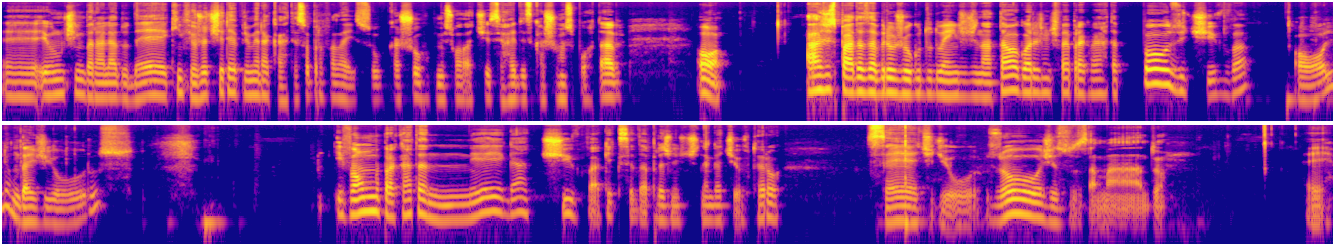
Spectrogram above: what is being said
eh, eu não tinha embaralhado o deck, enfim, eu já tirei a primeira carta, é só pra falar isso, o cachorro começou a latir, esse raio desse cachorro insuportável. Ó, as espadas abriu o jogo do duende de Natal, agora a gente vai pra carta positiva, olha, um 10 de ouros. E vamos pra carta negativa, que que você dá pra gente de negativo, tarô? 7 de ouros, ô Jesus amado. É.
